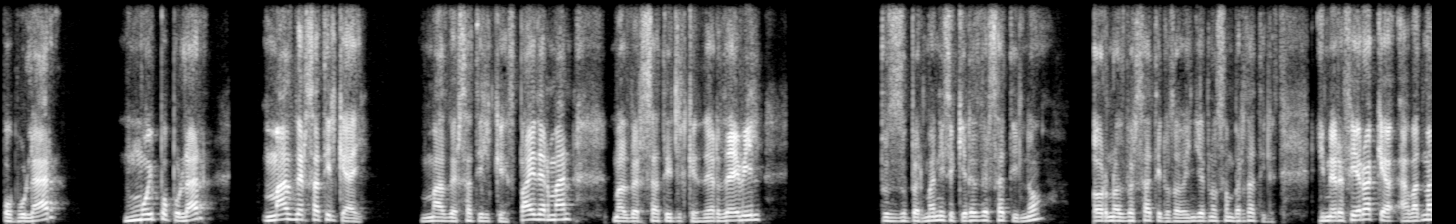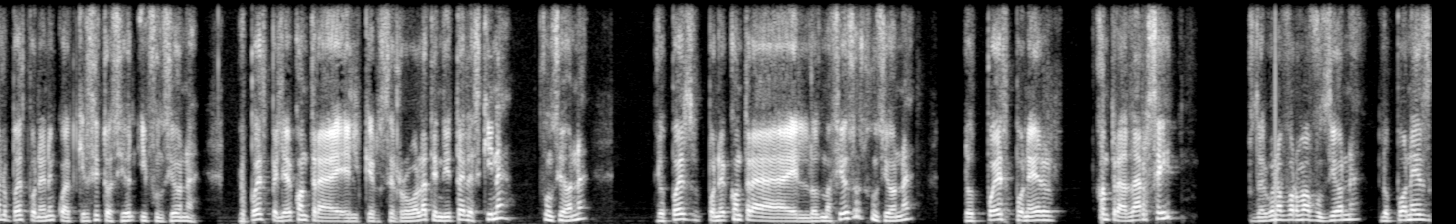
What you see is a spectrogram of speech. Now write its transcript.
popular, muy popular, más versátil que hay. Más versátil que Spider-Man, más versátil que Daredevil. Pues Superman ni siquiera es versátil, ¿no? Thor no es versátil, los Avengers no son versátiles. Y me refiero a que a Batman lo puedes poner en cualquier situación y funciona. Lo puedes pelear contra el que se robó la tiendita de la esquina, funciona. Lo puedes poner contra los mafiosos, funciona. Lo puedes poner contra Darkseid, pues de alguna forma funciona. Lo pones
